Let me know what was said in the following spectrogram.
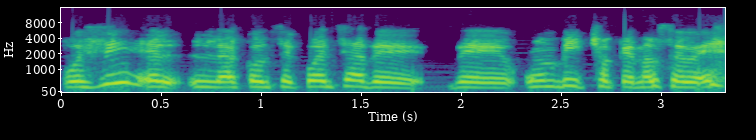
pues sí, el, la consecuencia de, de un bicho que no se ve.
